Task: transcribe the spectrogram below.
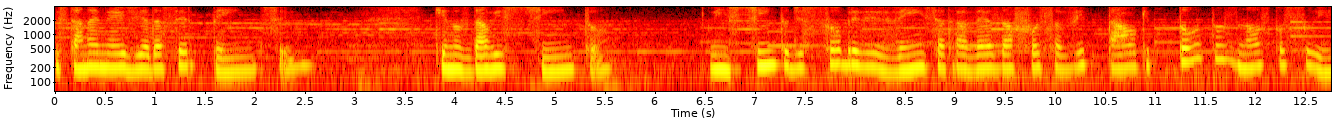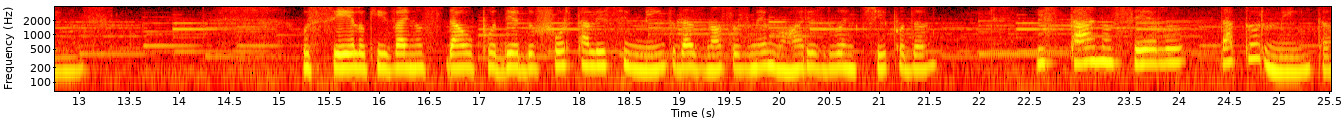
está na energia da serpente, que nos dá o instinto, o instinto de sobrevivência através da força vital que todos nós possuímos. O selo que vai nos dar o poder do fortalecimento das nossas memórias do antípoda está no selo da tormenta,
